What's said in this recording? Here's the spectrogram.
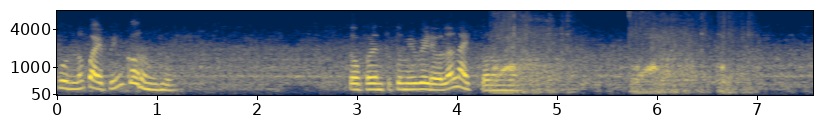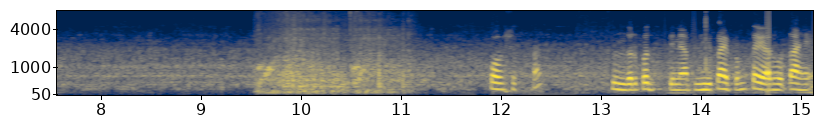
पूर्ण पायपिंग करून घेऊ. तोपर्यंत तुम्ही व्हिडिओला लाईक करून घ्या. पाहू शकता सुंदर पद्धतीने आपली ही पायपिंग तयार होत आहे.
